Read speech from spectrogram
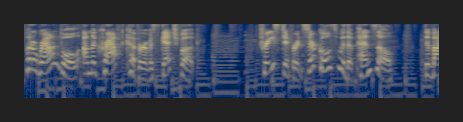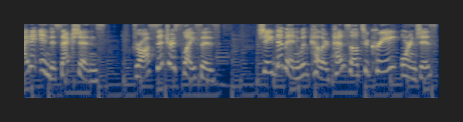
Put a round bowl on the Kraft cover of a sketchbook. Trace different circles with a pencil. Divide it into sections. Draw citrus slices. Shade them in with colored pencil to create oranges,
